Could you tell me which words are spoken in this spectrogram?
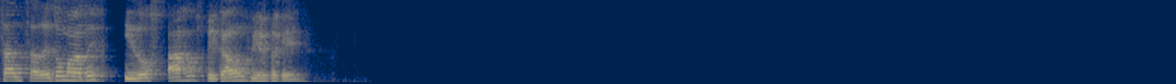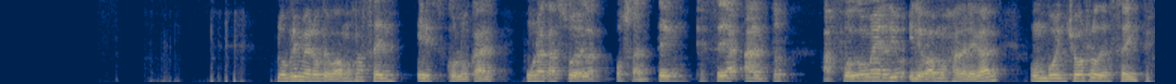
salsa de tomate y dos ajos picados bien pequeños. Lo primero que vamos a hacer es colocar una cazuela o sartén que sea alto a fuego medio y le vamos a agregar un buen chorro de aceite.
